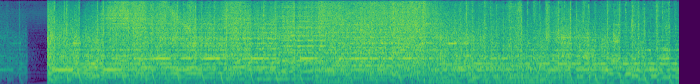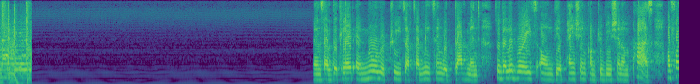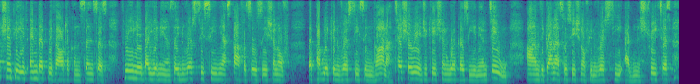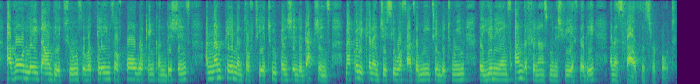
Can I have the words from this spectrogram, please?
Have declared a no retreat after meeting with government to deliberate on their pension contribution and pass. Unfortunately, it ended without a consensus. Three labor unions, the University Senior Staff Association of the public universities in Ghana, Tertiary Education Workers Union, TEU, and the Ghana Association of University Administrators have all laid down their tools over claims of poor working conditions and non-payment of Tier 2 pension deductions. My colleague Kenneth JC was at a meeting between the unions and the Finance Ministry yesterday and has filed this report.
